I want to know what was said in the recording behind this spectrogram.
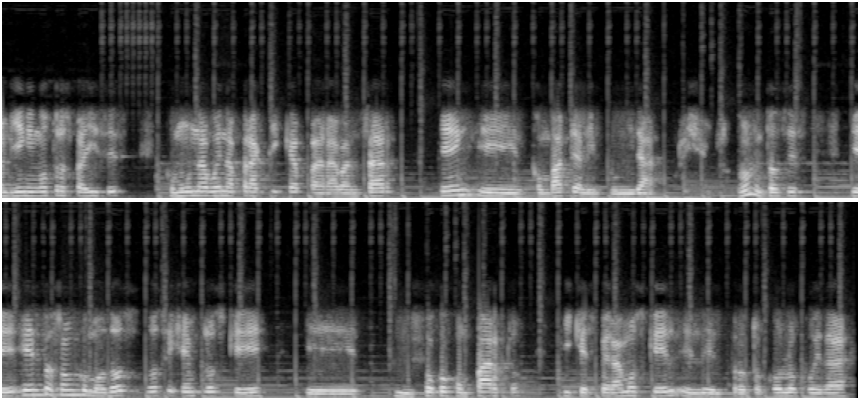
también en otros países como una buena práctica para avanzar en el combate a la impunidad, por ejemplo. ¿no? Entonces, eh, estos son como dos, dos ejemplos que eh, un poco comparto y que esperamos que el, el, protocolo pueda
